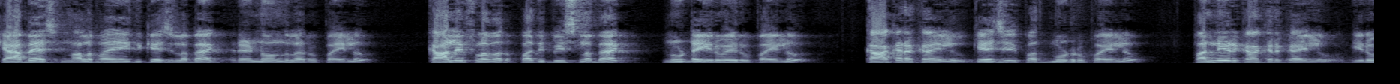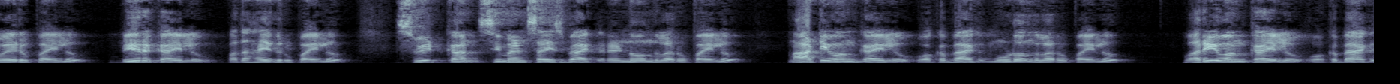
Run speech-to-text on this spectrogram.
క్యాబేజ్ నలభై ఐదు కేజీల బ్యాగ్ రెండు వందల రూపాయలు కాలీఫ్లవర్ పది పీసుల బ్యాగ్ నూట ఇరవై రూపాయలు కాకరకాయలు కేజీ పదమూడు రూపాయలు పన్నీర్ కాకరకాయలు ఇరవై రూపాయలు బీరకాయలు పదహైదు రూపాయలు sweet corn cement size bag రెండు వందల రూపాయలు నాటి వంకాయలు ఒక బ్యాగ్ మూడు వందల రూపాయలు వరి వంకాయలు ఒక బ్యాగ్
